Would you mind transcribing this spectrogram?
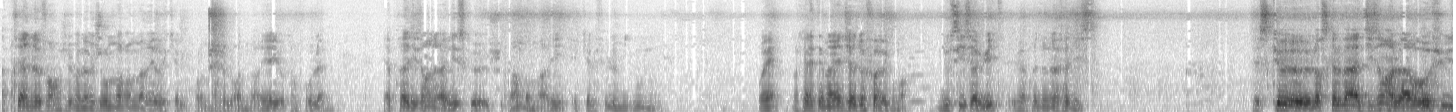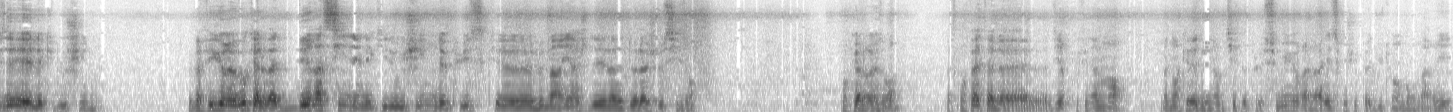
Après, à 9 ans, je, me remarie avec elle. Pour le moment, j'ai le droit de marier, il n'y a aucun problème. Et après, à 10 ans, elle réalise que je ne suis pas un bon mari et qu'elle fait le mi-oun. Ouais, donc elle a été mariée déjà deux fois avec moi. De 6 à 8, et puis après de 9 à 10. Est-ce que, lorsqu'elle va à 10 ans, elle va refuser les Kiddushin Eh bien, figurez-vous qu'elle va déraciner les Kiddushin depuis le mariage de l'âge de 6 ans. Pour quelle raison? Parce qu'en fait, elle, va dire que finalement, maintenant qu'elle est devenue un petit peu plus mûre, elle réalise que je ne suis pas du tout un bon mari,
